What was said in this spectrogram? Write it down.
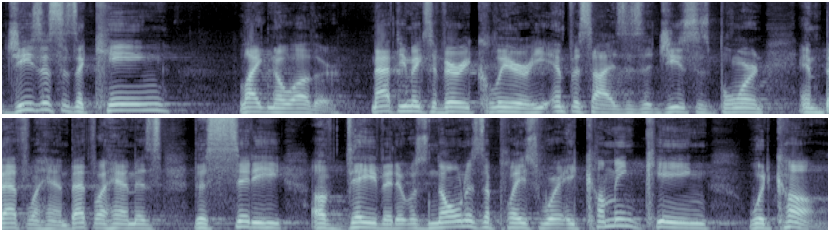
Jesus is a king like no other. Matthew makes it very clear. He emphasizes that Jesus is born in Bethlehem. Bethlehem is the city of David. It was known as the place where a coming king would come.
